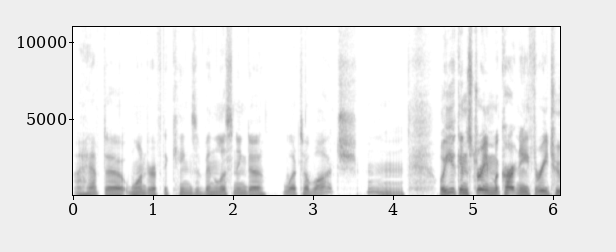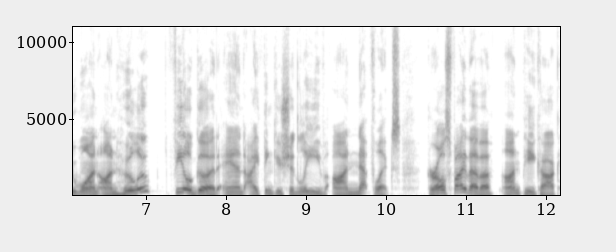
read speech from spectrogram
I have to wonder if the Kings have been listening to what to watch. Hmm. Well, you can stream McCartney 321 on Hulu, Feel Good, and I Think You Should Leave on Netflix, Girls Five Eva on Peacock,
